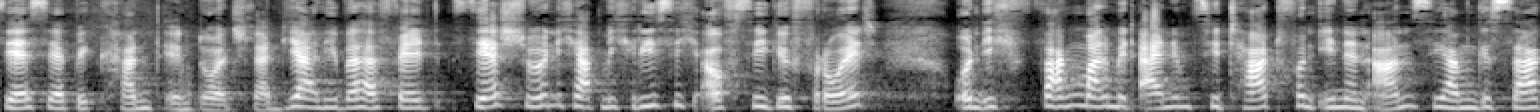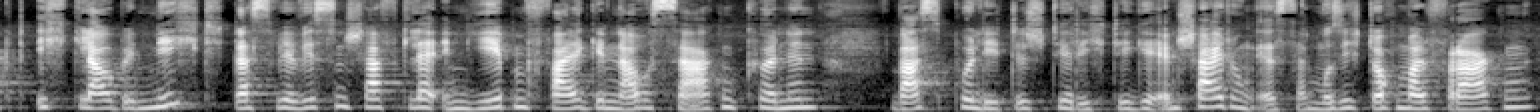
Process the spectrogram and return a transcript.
sehr, sehr bekannt in Deutschland. Ja, lieber Herr Feld, sehr schön. Ich habe mich riesig auf Sie gefreut. Und ich fange mal mit einem Zitat von Ihnen an. Sie haben gesagt, ich glaube nicht, dass wir Wissenschaftler in jedem Fall genau sagen können, was politisch die richtige Entscheidung ist. Dann muss ich doch mal fragen,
